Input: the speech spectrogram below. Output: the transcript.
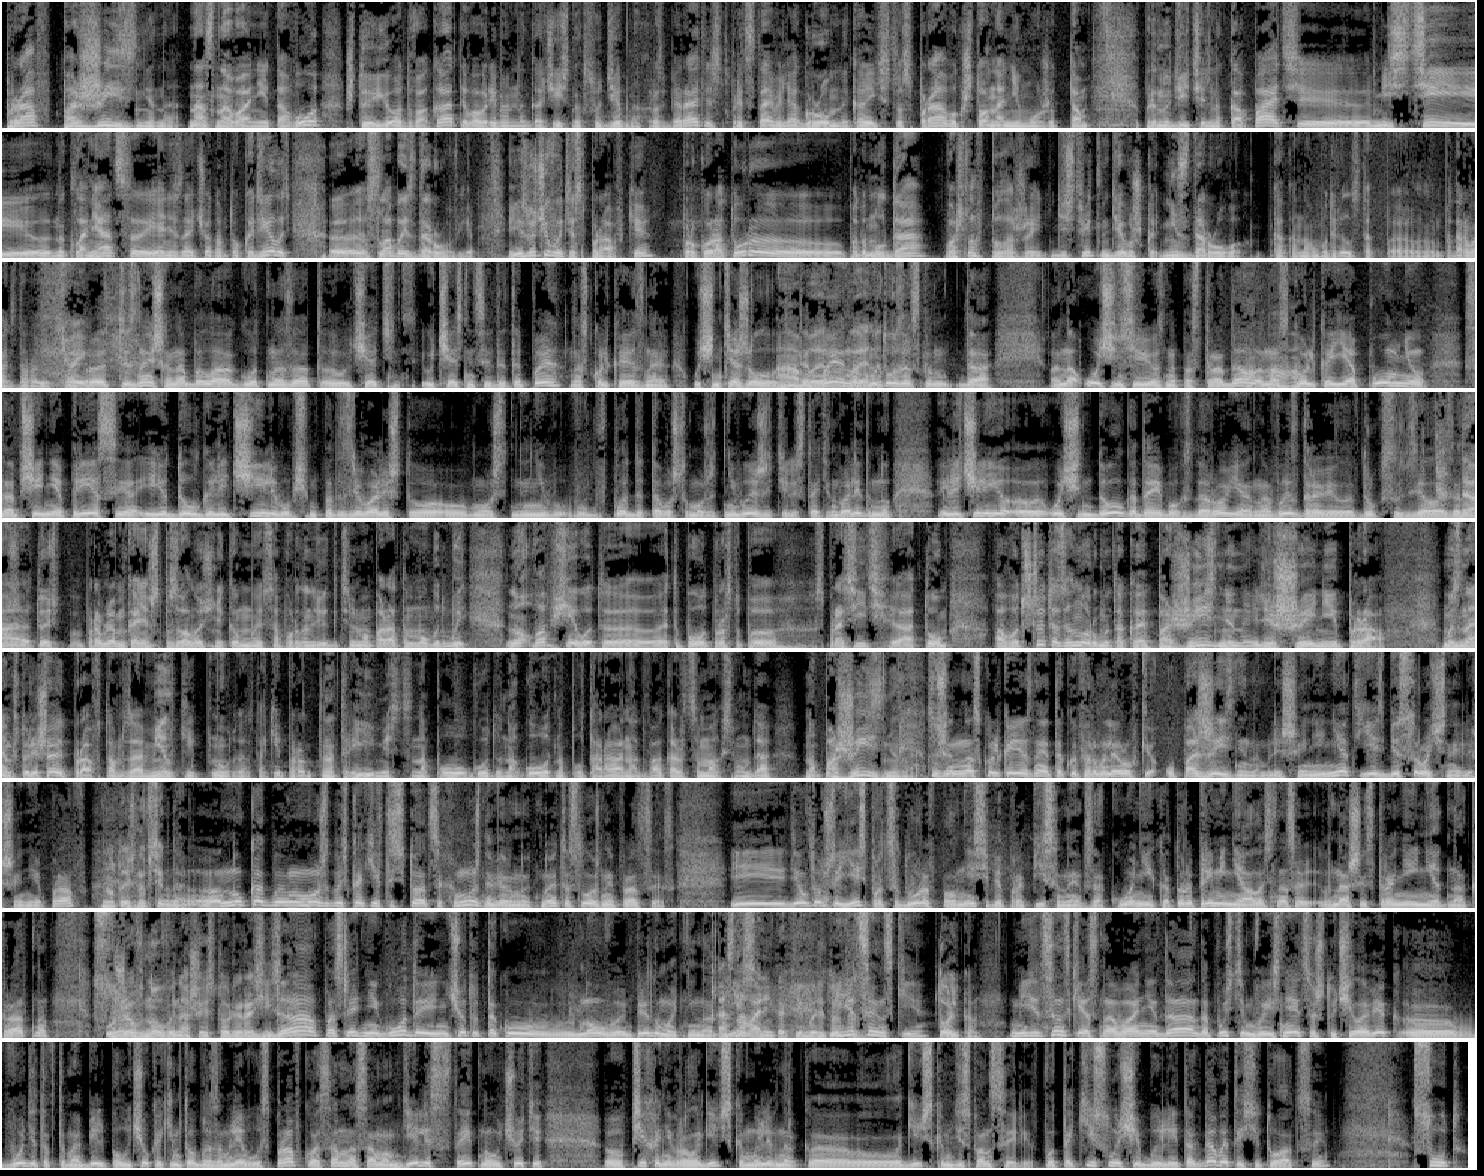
прав пожизненно на основании того, что ее адвокаты во время многочисленных судебных разбирательств представили огромное количество справок, что она не может там принудительно копать, э, мести, наклоняться, я не знаю, что там только делать, э, слабое здоровье. Изучив эти справки, Прокуратура э, подумала, да, вошла в положение. Действительно, девушка нездорова, как она умудрилась так подорвать здоровье своим. Э, ты знаешь, она была год назад участницей, ДТП, насколько я знаю, очень тяжелого а, ДТП БМВ, на Кутузовском. На... Да, она очень серьезно пострадала. Ага. Насколько я помню, сообщения прессы, ее долго лечили, в общем, подозревали, что может не, вплоть до того, что может не выжить или стать инвалидом, но лечили ее э, очень долго, дай бог здоровья, она выздоровела выздоровела и вдруг взялась за Да, то есть проблемы, конечно, с позвоночником и с опорно-двигательным аппаратом могут быть. Но вообще вот э, это повод просто спросить о том, а вот что это за норма такая пожизненное лишение прав? Мы знаем, что решают прав там за мелкие, ну, такие на три месяца, на полгода, на год, на полтора, на два, кажется, максимум, да, но пожизненно. Слушай, насколько я знаю, такой формулировки о пожизненном лишении нет, есть бессрочное лишение прав. Ну, то есть навсегда. Э, ну, как бы, может быть, в каких-то ситуациях можно вернуть, но это сложный процесс. И дело в том, что есть процедура, вполне себе прописанная в законе, которая применялась в нашей стране неоднократно. Суд... Уже в новой нашей истории российской. Да, в последние годы ничего тут такого нового придумать не надо. Основания Есть какие были? Только... Медицинские. Только. Медицинские основания, да. Допустим, выясняется, что человек э, вводит автомобиль, получил каким-то образом левую справку, а сам на самом деле состоит на учете э, в психоневрологическом или в наркологическом диспансере. Вот такие случаи были. И тогда в этой ситуации суд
